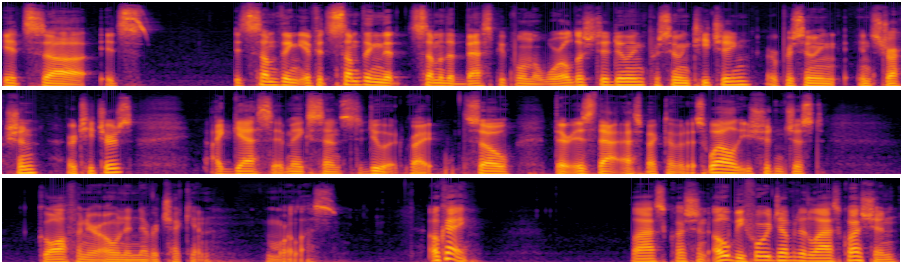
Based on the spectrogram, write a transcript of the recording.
it's, uh, it's, it's something, if it's something that some of the best people in the world are still doing, pursuing teaching or pursuing instruction or teachers, I guess it makes sense to do it, right? So there is that aspect of it as well. You shouldn't just go off on your own and never check in, more or less. Okay. Last question. Oh, before we jump into the last question,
